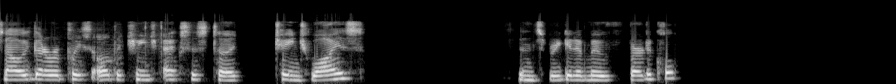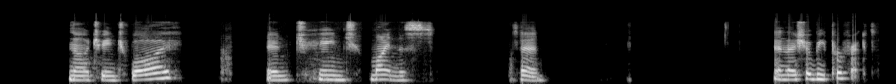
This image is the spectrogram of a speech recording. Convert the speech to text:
So now we gotta replace all the change x's to change y's. Since we're gonna move vertical. Now change y and change minus 10. And that should be perfect.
